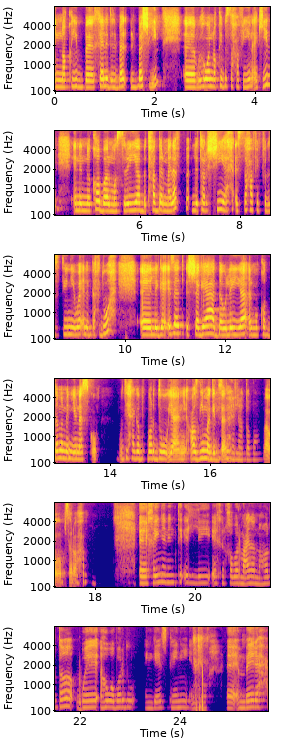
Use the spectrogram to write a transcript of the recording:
النقيب خالد الب البشلي آآ وهو نقيب الصحفيين أكيد، إن النقابة المصرية بتحضّر ملف لترشيح الصحفي الفلسطيني وائل الدحدوح آآ لجائزة الشجاعة الدولية المقدمة من يونسكو، ودي حاجة برضه يعني عظيمة جدًا. يستاهلها طبعًا. آه بصراحة. خلّينا ننتقل لآخر خبر معانا النهارده، وهو برضه إنجاز تاني إنه آآ إمبارح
